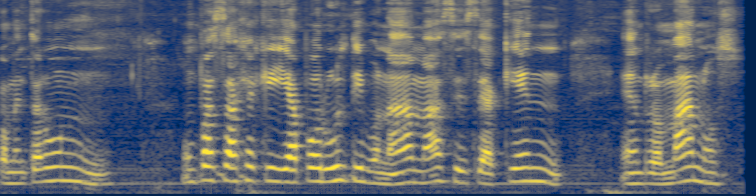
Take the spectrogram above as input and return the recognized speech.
comentar un, pasaje aquí ya por último, nada más, este, aquí en, en Romanos,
